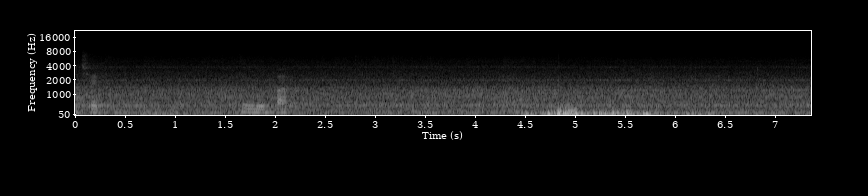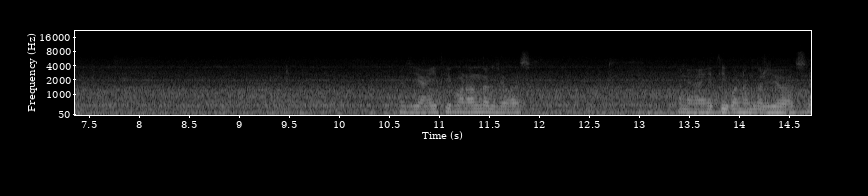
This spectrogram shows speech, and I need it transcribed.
છે ગુફા. હજી અહીંથી પણ અંદર જવાશે. અને અહીંથી પણ અંદર જવાશે.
